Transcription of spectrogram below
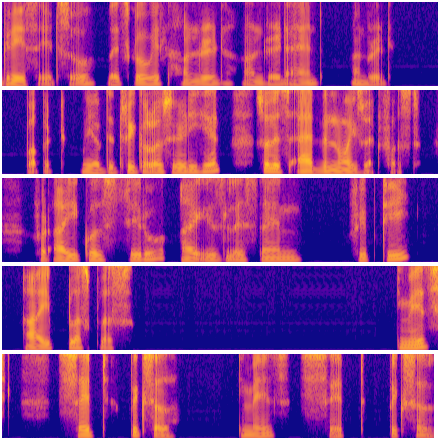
gray shade so let's go with 100 100 and 100 puppet we have the three colors ready here. So let's add the noise at first. For i equals 0 i is less than 50 i plus plus. Image set pixel. Image set pixel.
